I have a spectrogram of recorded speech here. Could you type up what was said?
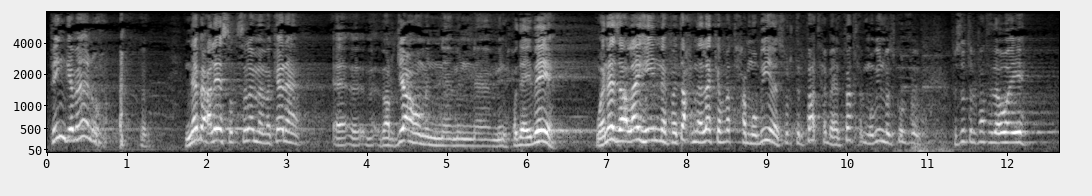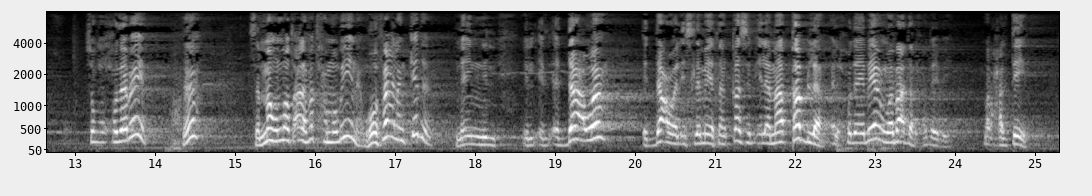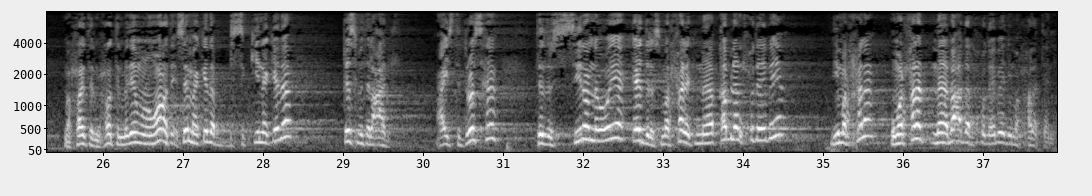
فين جماله؟ النبي عليه الصلاة والسلام لما كان آه، مرجعه من من من الحديبية. ونزل عليه إن فتحنا لك فتحا مبينا. سورة الفتح هي الفتح المبين مذكور في في سورة الفتح ده هو إيه؟ سورة الحديبية. ها؟ سماه الله تعالى فتحا مبينا. وهو فعلا كده. لأن ال- ال- ال- الدعوة الدعوة الإسلامية تنقسم إلى ما قبل الحديبية وما بعد الحديبية. مرحلتين. مرحلة مرحلة المدينة المنورة تقسمها كده بالسكينة كده. قسمة العدل. عايز تدرسها؟ تدرس السيرة النبوية ادرس مرحلة ما قبل الحديبية. دي مرحلة ومرحلة ما بعد الحديبية دي مرحلة ثانية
